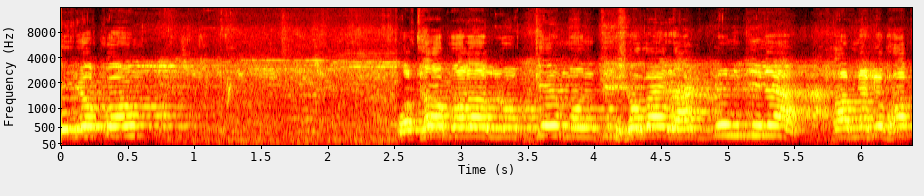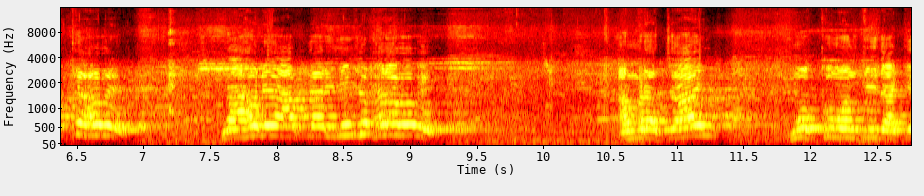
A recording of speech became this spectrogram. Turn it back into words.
এইরকম কথা বলার লোককে মন্ত্রিসভায় রাখবেন কিনা আপনাকে ভাবতে হবে। না হলে আপনার ইমেজও খারাপ হবে। আমরা চাই মুখ্যমন্ত্রী তাকে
